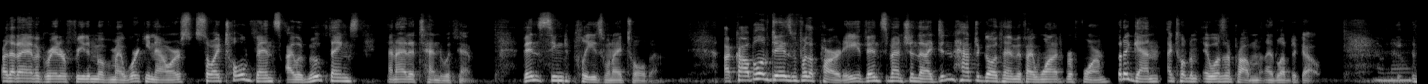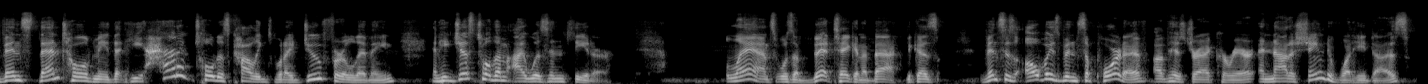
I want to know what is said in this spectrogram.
are that I have a greater freedom over my working hours. So I told Vince I would move things and I'd attend with him. Vince seemed pleased when I told him. A couple of days before the party, Vince mentioned that I didn't have to go with him if I wanted to perform, but again, I told him it wasn't a problem and I'd love to go. Oh, no. Vince then told me that he hadn't told his colleagues what I do for a living, and he just told them I was in theater. Lance was a bit taken aback because Vince has always been supportive of his drag career and not ashamed of what he does.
